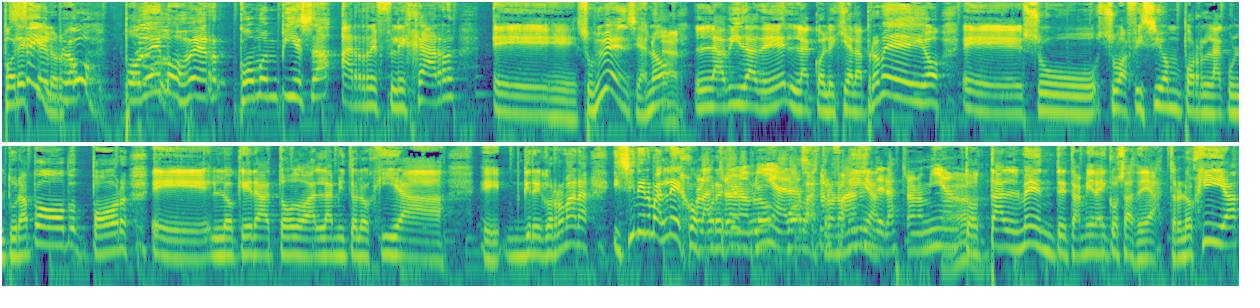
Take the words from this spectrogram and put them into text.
por Sailor ejemplo, podemos ver cómo empieza a reflejar eh, sus vivencias, ¿no? Claro. La vida de la colegiala promedio, eh, su, su afición por la cultura pop, por eh, lo que era toda la mitología eh, grecorromana. Y sin ir más lejos, Por la por, ejemplo, astronomía, por la súper fan astronomía. de la astronomía. Ah. Totalmente. También hay cosas de astrología,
